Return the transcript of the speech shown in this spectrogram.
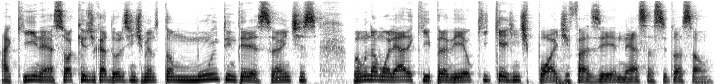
aqui, né? Só que os indicadores de sentimento estão muito interessantes. Vamos dar uma olhada aqui para ver o que, que a gente pode fazer nessa situação.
